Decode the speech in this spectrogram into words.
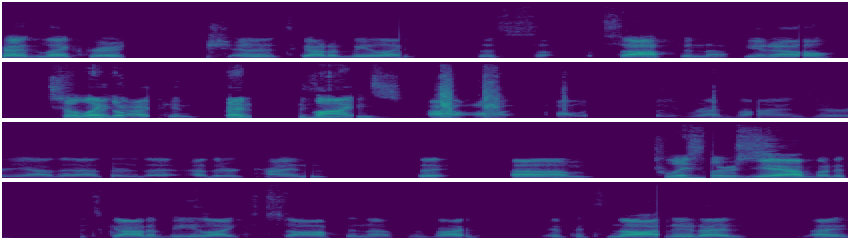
red licorice and it's got to be like the soft enough, you know. So like, like I can red vines. I'll, I'll, I'll eat red vines or yeah the other the other kind that um Twizzlers. Yeah, but it's it's got to be like soft enough. If I if it's not, dude, I I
